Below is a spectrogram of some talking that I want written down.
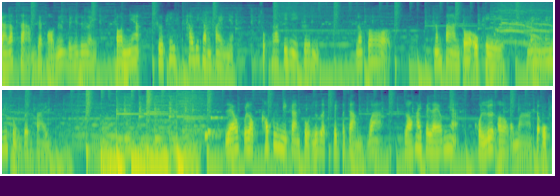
การรักษามจะต่อเนื่องไปเรื่อยๆ ตอนเนี้ยคือพี่เท่าที่ทำไปเนี่ยสุขภาพที่ดีขึ้น แล้วก็น้ำตาลก็โอเค ไม่ไม่ไม่สูงเกินไป แล้วเราเขาก็จะมีการตรวจเลือดเป็นประจำว่าเราให้ไปแล้วเนี่ยผลเลือดเอาออกมาจะโอเค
